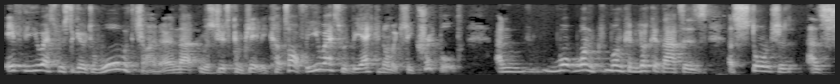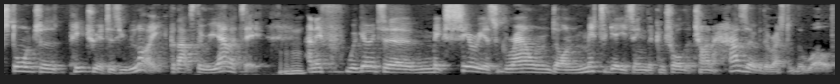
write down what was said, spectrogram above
If the US was to go to war with China and that was just completely cut off, the US would be economically crippled. And one one can look at that as as staunch as staunch a patriot as you like, but that's the reality. Mm-hmm. And if we're going to make serious ground on mitigating the control that China has over the rest of the world,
